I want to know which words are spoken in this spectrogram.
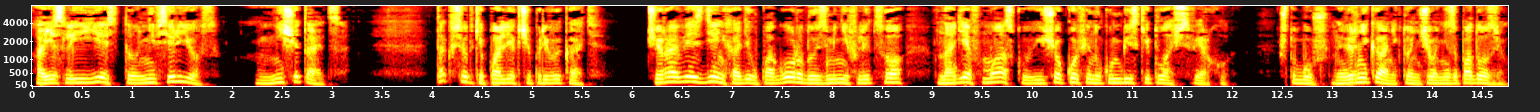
А если и есть, то не всерьез, не считается. Так все таки полегче привыкать. Вчера весь день ходил по городу, изменив лицо, надев маску и еще кофе-на-кумбийский плащ сверху, чтобы уж наверняка никто ничего не заподозрил.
